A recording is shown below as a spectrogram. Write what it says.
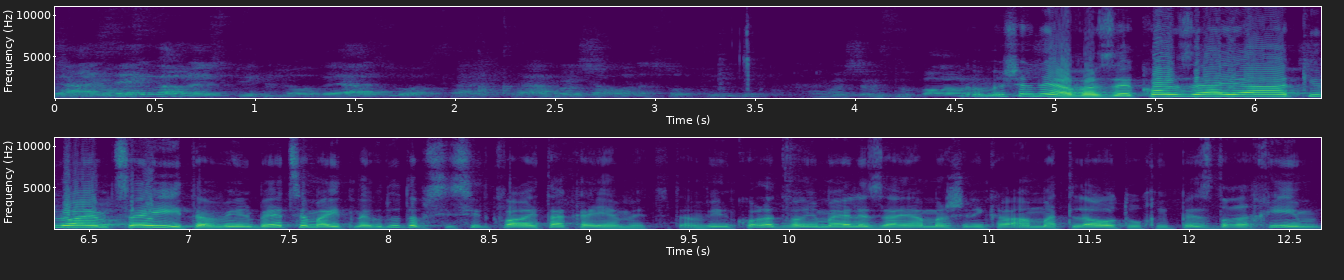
ואז זה כבר לא הספיק לו, ואז הוא עשה את הפתרון הסופי. לא משנה, אבל זה, כל זה היה כאילו האמצעי, אתה מבין? בעצם ההתנגדות הבסיסית כבר הייתה קיימת, אתה מבין? כל הדברים האלה זה היה מה שנקרא המטלאות, הוא חיפש דרכים,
